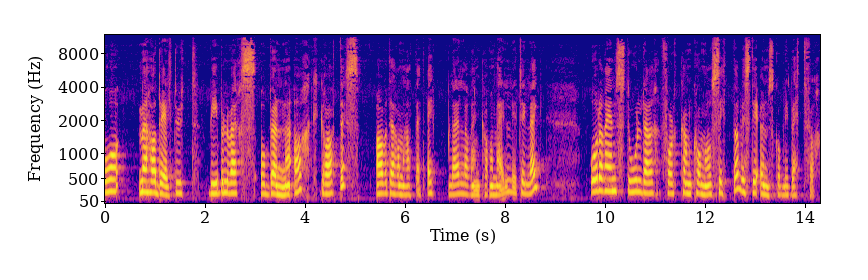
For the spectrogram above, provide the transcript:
Og vi har delt ut bibelvers og bønneark gratis. Av og til har vi hatt et eple eller en karamell i tillegg. Og det er en stol der folk kan komme og sitte hvis de ønsker å bli bedt for.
